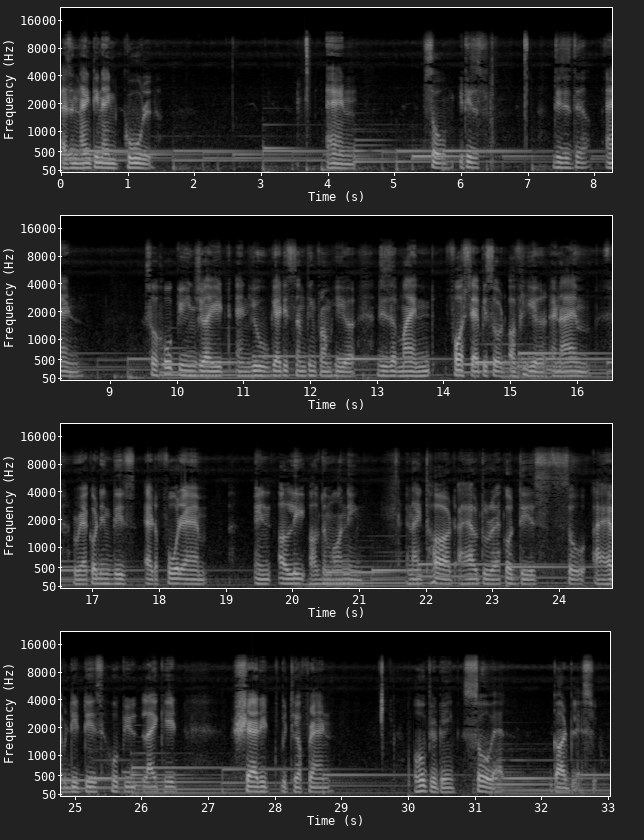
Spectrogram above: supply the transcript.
as a 99 goal. And so it is this is the end. So hope you enjoy it and you get it something from here. This is my first episode of here and i am recording this at 4 am in early of the morning. And i thought i have to record this so i have did this. Hope you like it share it with your friend. Hope you're doing so well. God bless you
